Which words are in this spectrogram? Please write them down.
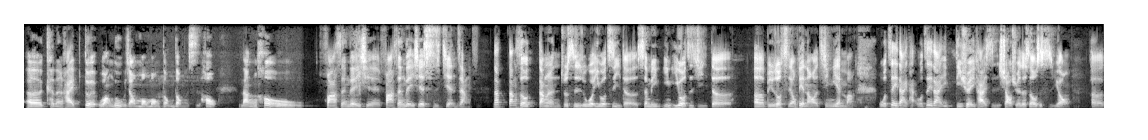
呃，可能还对网络比较懵懵懂懂的时候，然后。发生的一些发生的一些事件这样子，那当时候当然就是如果以我自己的生命，以以我自己的呃，比如说使用电脑的经验嘛，我这一代开，我这一代的确一开始小学的时候是使用呃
